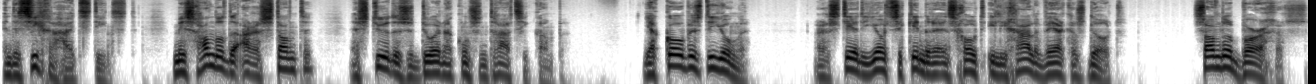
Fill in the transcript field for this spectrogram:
en de Sicherheidsdienst, mishandelde arrestanten en stuurde ze door naar concentratiekampen. Jacobus de Jonge arresteerde Joodse kinderen en schoot illegale werkers dood. Sander Borgers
